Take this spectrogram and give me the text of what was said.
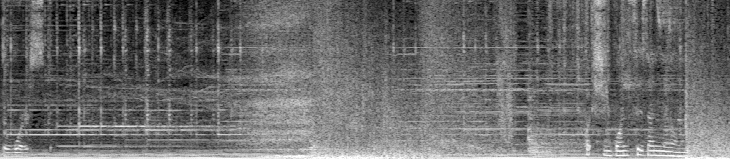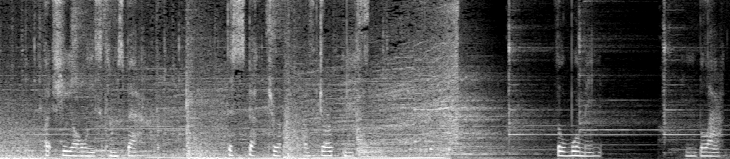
the worst. What she wants is unknown, but she always comes back. The specter of darkness. The woman in black.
